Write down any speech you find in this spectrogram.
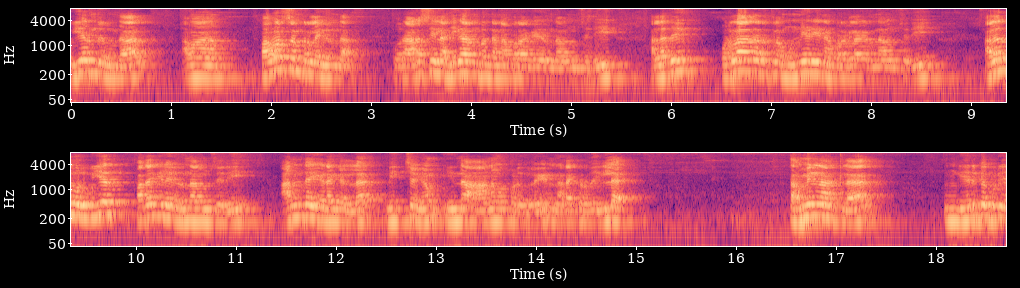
உயர்ந்திருந்தால் அவன் பவர் சென்டரில் இருந்தால் ஒரு அரசியல் அதிகாரம் கொண்ட நபராக இருந்தாலும் சரி அல்லது பொருளாதாரத்தில் முன்னேறிய நபர்களாக இருந்தாலும் சரி அல்லது ஒரு உயர் பதவியில் இருந்தாலும் சரி அந்த இடங்களில் நிச்சயம் இந்த ஆணவ படுகொலைகள் நடக்கிறது இல்லை. தமிழ்நாட்டில் இங்கே இருக்கக்கூடிய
